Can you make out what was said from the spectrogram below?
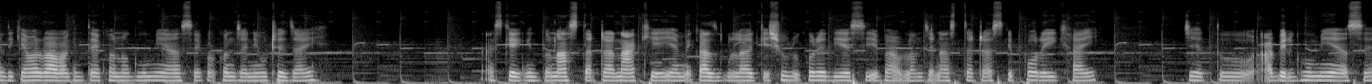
এদিকে আমার বাবা কিন্তু এখনও ঘুমিয়ে আছে, কখন জানি উঠে যায়। আজকে কিন্তু নাস্তাটা না খেয়েই আমি কাজগুলো আর কি শুরু করে দিয়েছি। ভাবলাম যে নাস্তাটা আজকে পরেই খাই, যেহেতু আবির ঘুমিয়ে আছে।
